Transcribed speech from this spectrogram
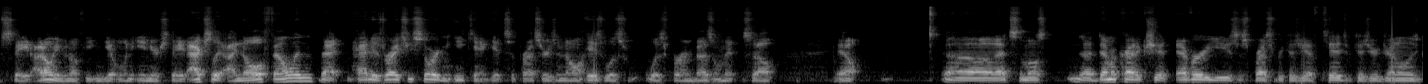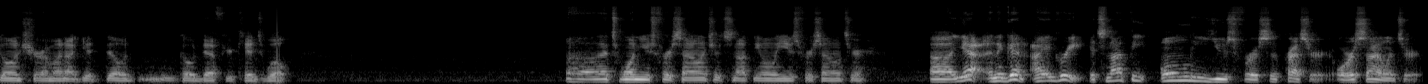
state. I don't even know if you can get one in your state. Actually, I know a felon that had his rights restored and he can't get suppressors, and all his was was for embezzlement. So, you know, uh, that's the most uh, democratic shit ever. You use a suppressor because you have kids, because your adrenaline is going. Sure, I might not get go deaf. Your kids will. Uh, that's one use for a silencer. It's not the only use for a silencer. Uh, yeah, and again, I agree. It's not the only use for a suppressor or a silencer.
